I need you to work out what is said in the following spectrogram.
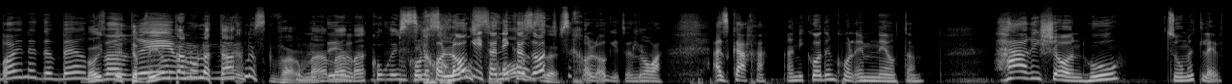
בואי נדבר, בואי נדבר דברים. בואי תביאי אותנו לתכלס כבר. מה, מה, מה קורה עם כל הסחור פסיכולוגית, אני כזאת הזה? פסיכולוגית, זה כן. נורא. אז ככה, אני קודם כל אמנה אותם. הראשון הוא תשומת לב,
